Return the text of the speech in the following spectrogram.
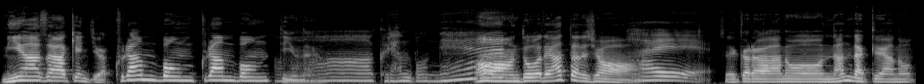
宮沢賢治はクランボンクランボンっていうのよ。ああ、クランボンね。ああ、どうであったでしょう。はい。それから、あの、なんだっけ、あの、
